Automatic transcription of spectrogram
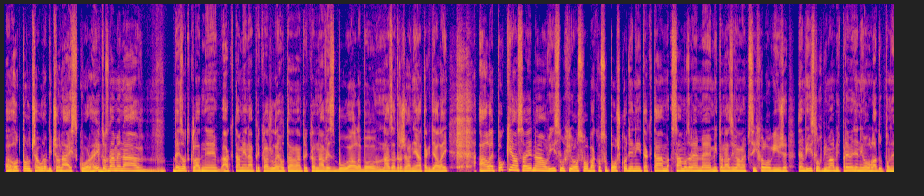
odporúča urobiť čo najskôr. Hej? Mm-hmm. To znamená bezodkladne, ak tam je napríklad lehota napríklad na väzbu alebo na zadržanie a tak ďalej. Ale pokiaľ sa jedná o výsluchy osôb, ako sú poškodení, tak tam samozrejme, my to nazývame v psychológii, že ten výsluch by mal byť prevedený ohľaduplne.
